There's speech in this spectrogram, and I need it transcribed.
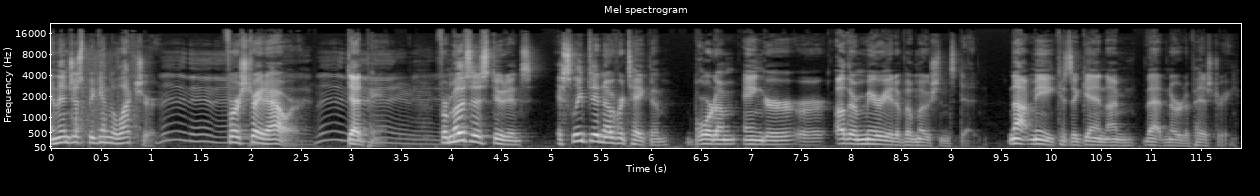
and then just begin to lecture for a straight hour, deadpan. For most of the students, if sleep didn't overtake them, boredom, anger, or other myriad of emotions did. Not me, because again, I'm that nerd of history.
